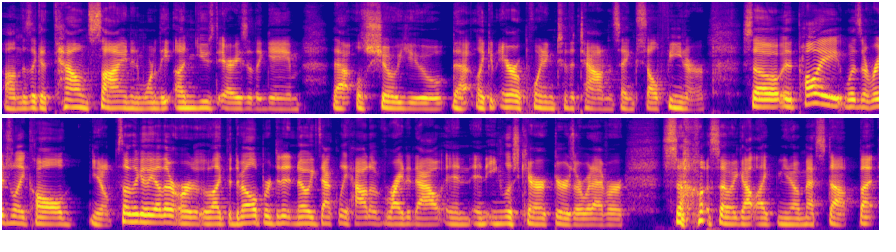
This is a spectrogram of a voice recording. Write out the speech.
um, there's like a town sign in one of the unused areas of the game that will show you that like an arrow pointing to the town and saying Selfiner. So it probably was originally called, you know, something or the other, or like the developer didn't know exactly how to write it out in, in English characters or whatever. So so it got like, you know, messed up. But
